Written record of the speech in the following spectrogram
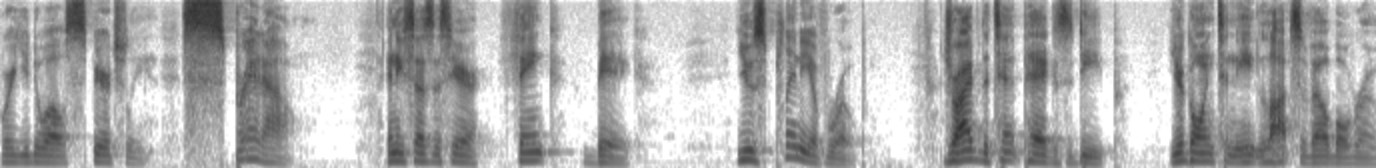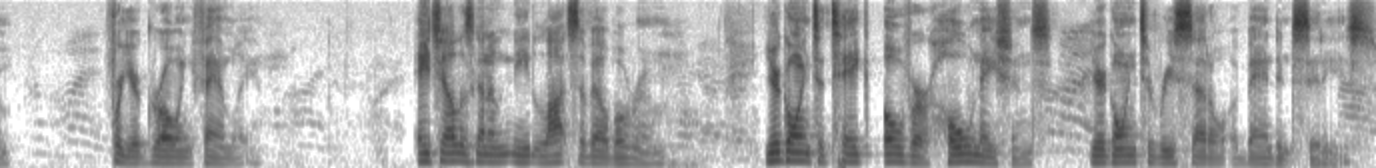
where you dwell spiritually. Spread out. And he says this here think big. Use plenty of rope. Drive the tent pegs deep. You're going to need lots of elbow room for your growing family. HL is going to need lots of elbow room. You're going to take over whole nations you're going to resettle abandoned cities.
